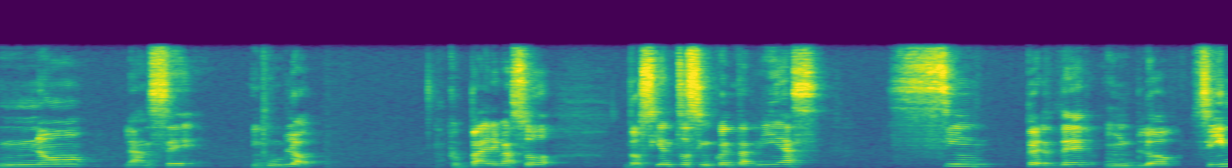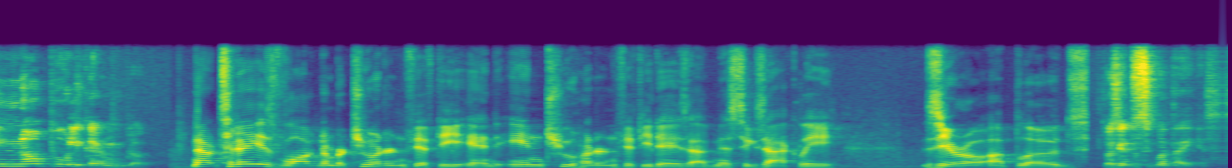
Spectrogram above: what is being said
no lance ningún blog. El compadre pasó 250 días sin perder un blog, sin no publicar un blog. Now, today is vlog number 250, and in 250 days, I've missed exactly zero uploads. 250 días.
